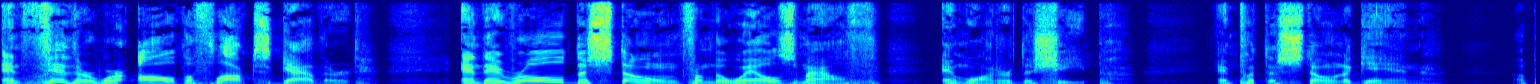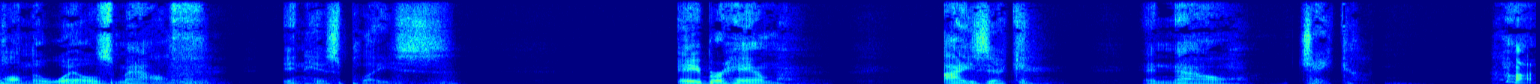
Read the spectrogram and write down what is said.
And thither were all the flocks gathered. And they rolled the stone from the well's mouth and watered the sheep and put the stone again upon the well's mouth in his place. Abraham, Isaac, and now Jacob. Ha.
